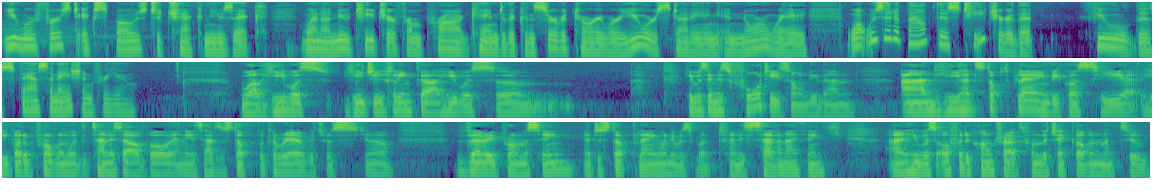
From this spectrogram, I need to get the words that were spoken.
You were first exposed to Czech music when a new teacher from Prague came to the conservatory where you were studying in Norway. What was it about this teacher that fueled this fascination for you? Well, he was Jiří Hlinka. He was um, he was in his forties only then, and he had stopped playing because he uh, he got a problem with the tennis elbow, and he had to stop a career which was you know very promising. He had to stop playing when he was about twenty seven, I think, and he was offered a contract from the Czech government to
